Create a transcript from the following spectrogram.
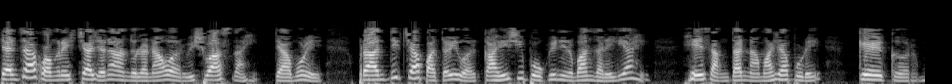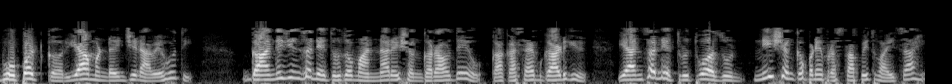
त्यांचा काँग्रेसच्या जनआंदोलनावर विश्वास नाही. त्यामुळे प्रांतिकच्या पातळीवर काहीशी पोकळी निर्माण झालेली आहे हे सांगताना माझ्यापुढे केळकर भोपटकर या मंडळींची नावे होती. गांधीजींचं नेतृत्व मानणारे शंकरराव देव काकासाहेब गाडगीळ यांचं नेतृत्व अजून निशंकपणे प्रस्थापित व्हायचं आहे.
